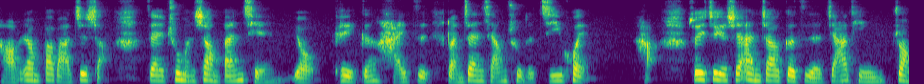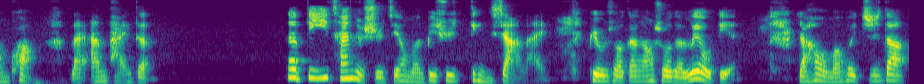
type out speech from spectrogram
好，让爸爸至少在出门上班前有可以跟孩子短暂相处的机会。好，所以这个是按照各自的家庭状况来安排的。那第一餐的时间我们必须定下来，譬如说刚刚说的六点，然后我们会知道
